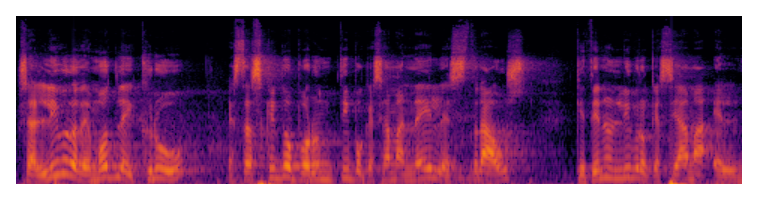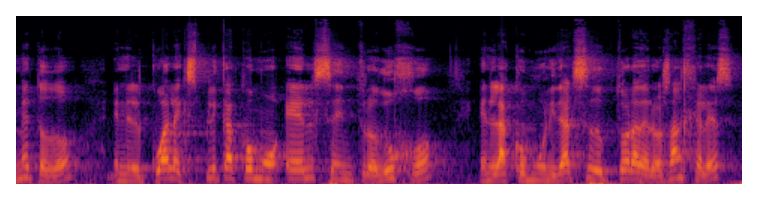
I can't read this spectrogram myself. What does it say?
sea, el libro de Motley Crue está escrito por un tipo que se llama Neil Strauss, que tiene un libro que se llama El Método, en el cual explica cómo él se introdujo en la comunidad seductora de Los Ángeles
